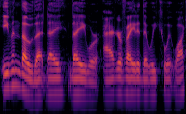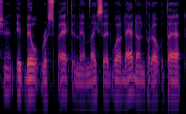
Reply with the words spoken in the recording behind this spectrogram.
even though that day they were aggravated that we quit watching it, it built respect in them. They said, well, dad doesn't put up with that.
